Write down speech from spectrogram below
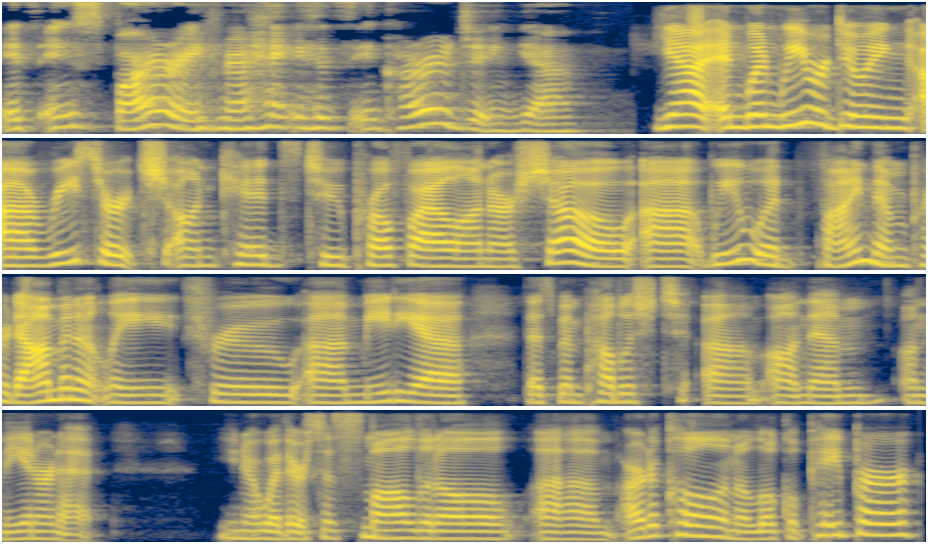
it's inspiring, right? It's encouraging. Yeah. Yeah, and when we were doing uh, research on kids to profile on our show, uh, we would find them predominantly through uh, media that's been published um, on them on the internet. You know, whether it's a small little um, article in a local paper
